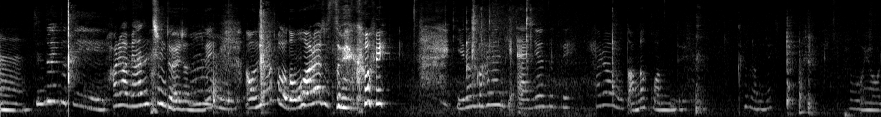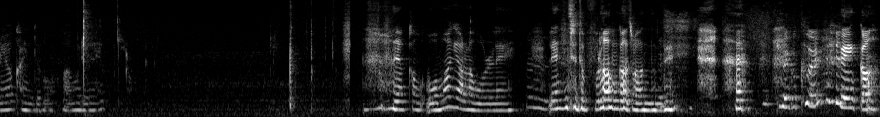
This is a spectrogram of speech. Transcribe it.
음. 진짜 예쁘지? 화려함이 한층 더해졌는데? 음. 아, 오늘 생각보다 너무 화려해졌어, 메이크업이. 이런 거 하는 게 아니었는데. 화려한 것도 안 갖고 왔는데. 큰일 났네. 그리고 이 레어 카인드로 마무리를 해볼게요. 약간 warm하게 하려고 원래 음. 렌즈도 브라운 가져왔는데. 결국 cool. 그니까.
